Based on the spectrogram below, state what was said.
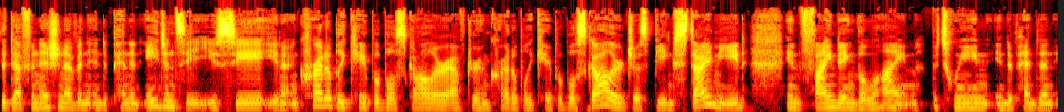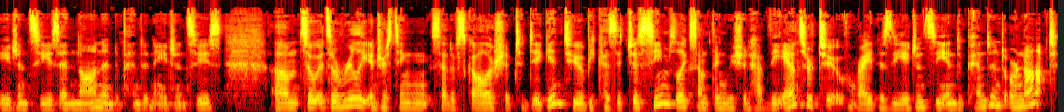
the definition of an independent agency, you see, you know, incredibly capable scholar after incredibly capable scholar just being stymied in finding the line between independent agencies and non-independent agencies. Um, so it's a really interesting set of scholarship to dig into because it just seems like something we should have the answer to, right? Is the agency independent or not?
